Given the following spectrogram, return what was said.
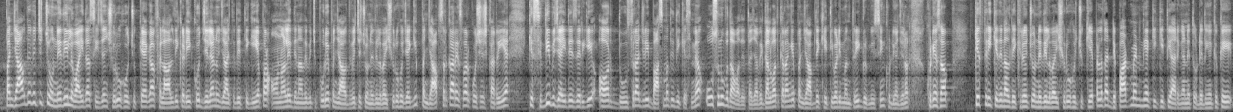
ਪੰਜਾਬ ਦੇ ਵਿੱਚ ਝੋਨੇ ਦੀ ਲਵਾਈ ਦਾ ਸੀਜ਼ਨ ਸ਼ੁਰੂ ਹੋ ਚੁੱਕਿਆ ਹੈਗਾ। ਫਿਲਹਾਲ ਦੀ ਘੜੀ ਕੁਝ ਜ਼ਿਲ੍ਹਿਆਂ ਨੂੰ ਇਜਾਜ਼ਤ ਦਿੱਤੀ ਗਈ ਹੈ, ਪਰ ਆਉਣ ਵਾਲੇ ਦਿਨਾਂ ਦੇ ਵਿੱਚ ਪੂਰੇ ਪੰਜਾਬ ਦੇ ਵਿੱਚ ਝੋਨੇ ਦੀ ਲਵਾਈ ਸ਼ੁਰੂ ਹੋ ਜਾਏਗੀ। ਪੰਜਾਬ ਸਰਕਾਰ ਇਸ ਵਾਰ ਕੋਸ਼ਿਸ਼ ਕਰ ਰਹੀ ਹੈ ਕਿ ਸਿੱਧੀ ਬਿਜਾਈ ਦੇ ਜ਼ਰੀਏ ਔਰ ਦੂਸਰਾ ਜਿਹੜੀ ਬਾਸਮਤੀ ਦੀ ਕਿਸਮ ਹੈ, ਉਸ ਨੂੰ ਵਧਾਵਾ ਦਿੱਤਾ ਜਾਵੇ। ਗੱਲਬਾਤ ਕਰਾਂਗੇ ਪੰਜਾਬ ਦੇ ਖੇਤੀਬਾੜੀ ਮੰਤਰੀ ਗੁਰਮੀਤ ਸਿੰਘ ਖੁੱਡੀਆਂ ਜੀ ਨਾਲ। ਖੁੱਡੀਆਂ ਸਾਹਿਬ ਕਿਸ ਤਰੀਕੇ ਦੇ ਨਾਲ ਦੇਖ ਰਹੇ ਹੋ ਝੋਨੇ ਦੀ ਲਵਾਈ ਸ਼ੁਰੂ ਹੋ ਚੁੱਕੀ ਹੈ? ਪਹਿਲਾਂ ਤਾਂ ਡਿਪਾਰਟਮੈਂਟ ਦੀਆਂ ਕੀ ਕੀ ਤਿਆਰੀਆਂ ਨੇ ਤੁਹਾਡੇ ਦੀਆਂ? ਕਿਉਂਕਿ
